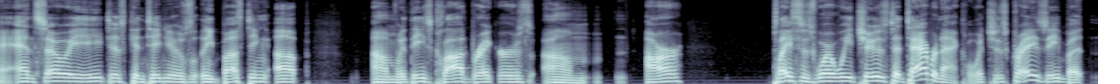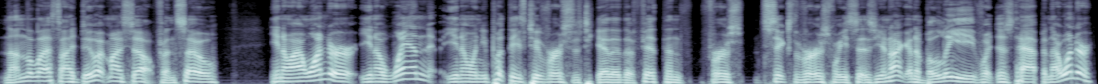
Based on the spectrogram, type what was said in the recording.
And so he just continuously busting up um, with these clod breakers um, are places where we choose to tabernacle, which is crazy, but nonetheless, I do it myself. And so, you know, I wonder, you know, when, you know, when you put these two verses together, the fifth and first, sixth verse, where he says, You're not going to believe what just happened. I wonder,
